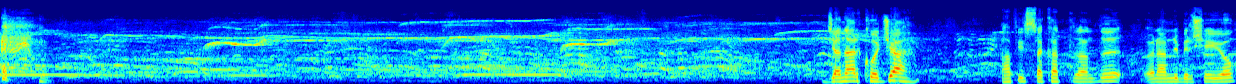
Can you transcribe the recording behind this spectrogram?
Caner Koca hafif sakatlandı. Önemli bir şey yok.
